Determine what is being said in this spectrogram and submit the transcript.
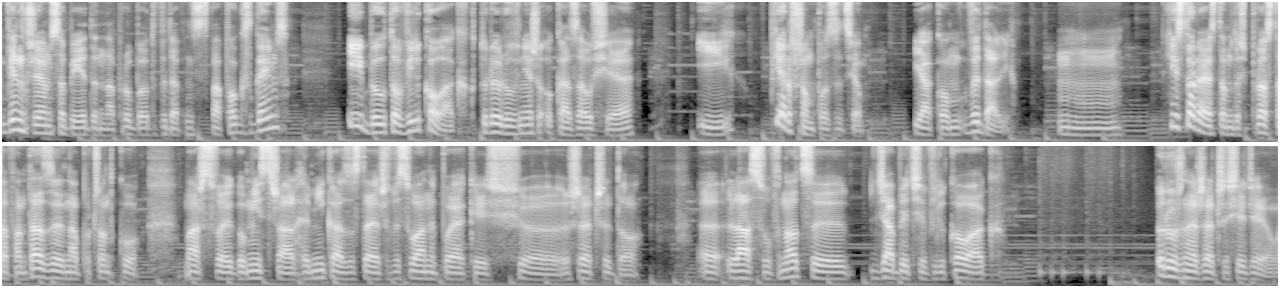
Więc wziąłem sobie jeden na próbę od wydawnictwa Fox Games i był to Wilkołak, który również okazał się ich pierwszą pozycją, jaką wydali. Mm, historia jest tam dość prosta, fantazy. Na początku masz swojego mistrza alchemika, zostajesz wysłany po jakieś e, rzeczy do e, lasu w nocy, dziabie cię wilkołak. Różne rzeczy się dzieją.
